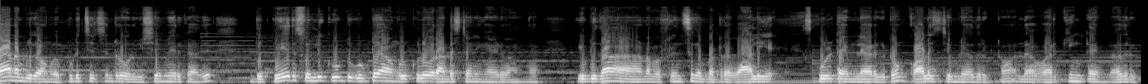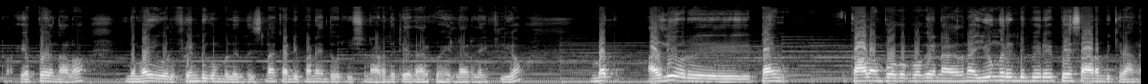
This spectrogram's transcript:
ஏன் நம்மளுக்கு அவங்கள பிடிச்சிச்சுன்ற ஒரு விஷயமே இருக்காது. இந்த பேர் சொல்லி கூப்பிட்டு கூப்பிட்டு அவங்களுக்குள்ளே ஒரு அண்டர்ஸ்டாண்டிங் ஆகிடுவாங்க இப்படி தான் நம்ம ஃப்ரெண்ட்ஸுங்க பண்ணுற வேலையே. ஸ்கூல் டைம்லையாக இருக்கட்டும் காலேஜ் டைம்லேயாவது இருக்கட்டும் இல்லை ஒர்க்கிங் டைம்லேயாவது இருக்கட்டும். எப்போ இருந்தாலும் இந்த மாதிரி ஒரு ஃப்ரெண்டு கும்பல் இருந்துச்சுன்னா கண்டிப்பான இந்த ஒரு விஷயம் நடந்துகிட்டே தான் இருக்கும் எல்லார் லைஃப்லேயும் பட் அதுலேயும் ஒரு டைம் காலம் போக போக என்ன ஆகுதுன்னா இவங்க ரெண்டு பேரே பேச ஆரம்பிக்கிறாங்க.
